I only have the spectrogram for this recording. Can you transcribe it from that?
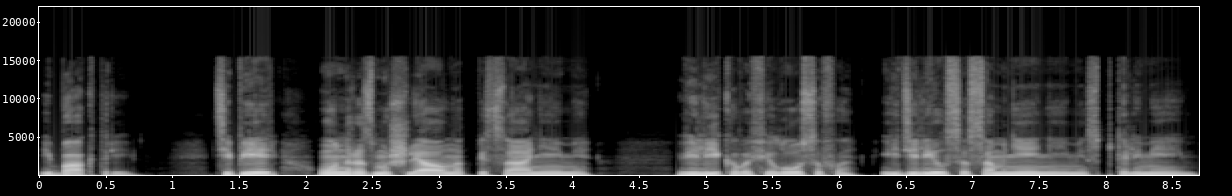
и Бактрии. Теперь он размышлял над писаниями великого философа и делился сомнениями с Птолемеем.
